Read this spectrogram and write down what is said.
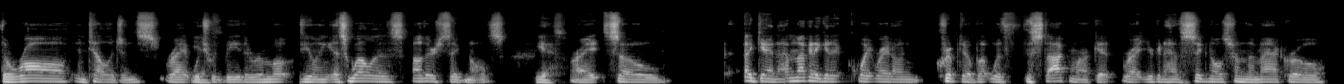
the raw intelligence, right, which yes. would be the remote viewing, as well as other signals. Yes. Right. So again, I'm not going to get it quite right on crypto, but with the stock market, right, you're going to have signals from the macro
